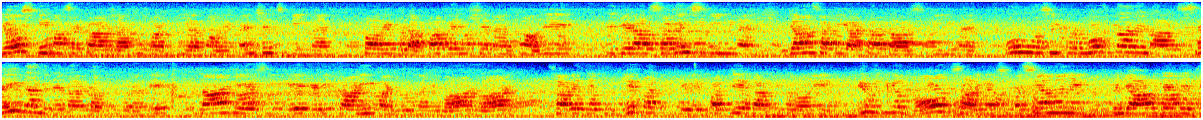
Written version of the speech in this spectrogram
ਜੋ ਸਕੀਮਾਂ ਸਰਕਾਰ ਲਾਗੂ ਕਰਦੀ ਆ, ਭਾਵੇਂ ਪੈਨਸ਼ਨ ਸਕੀਮ ਹੈ, ਭਾਵੇਂ ਬੁਢਾਪਾ ਪੈਨਸ਼ਨ ਹੈ, ਭਾਵੇਂ ਜਿਹੜਾ ਸਗਨ ਸਕੀਮ ਹੈ ਜਾਂ ਸਾਡੀ ਆਟਾ ਦਾਲ ਸਕੀਮ ਹੈ, ਉਹਨੂੰ ਅਸੀਂ ਪ੍ਰਮੁੱਖਤਾ ਦੇ ਨਾਲ, ਸਹੀ ਢੰਗ ਦੇ ਨਾਲ ਲਾਗੂ ਕਰਾਂਗੇ। ਨਾ ਕਿ ਅਸੀਂ ਇਹ ਜਿਹੜੀ ਕਾਣੀ ਵੰਡ ਉਹਨਾਂ ਵਾਰ-ਵਾਰ ਸਾਡੇ ਤੇ ਝੂਠੇ ਪੱਟ ਜਿਹੜੇ ਪਰਚੇ ਦਰਜ ਕਰਾਉਣੇ, ਇਹੋ ਜਿਹੀਆਂ ਬਹੁਤ ਸਾਰੀਆਂ ਸਮੱਸਿਆਵਾਂ ਨੇ। ਪੰਜਾਬ ਦੇ ਵਿੱਚ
